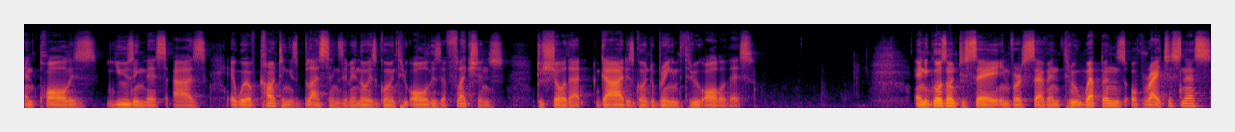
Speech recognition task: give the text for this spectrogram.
And Paul is using this as a way of counting his blessings, even though he's going through all these afflictions, to show that God is going to bring him through all of this. And he goes on to say in verse 7 through weapons of righteousness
